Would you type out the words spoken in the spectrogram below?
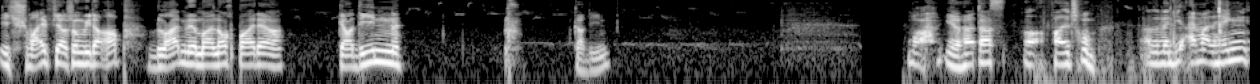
ich schweife ja schon wieder ab. Bleiben wir mal noch bei der Gardinen. Gardinen? Boah, ihr hört das? Oh, falsch rum. Also wenn die einmal hängen,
